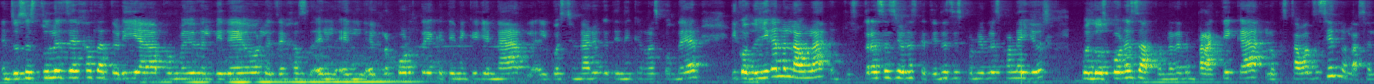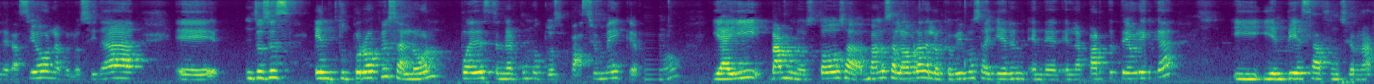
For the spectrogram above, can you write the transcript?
Entonces tú les dejas la teoría por medio del video, les dejas el, el, reporte que tienen que llenar, el cuestionario que tienen que responder, y cuando llegan al aula, en tus tres sesiones que tienes disponibles con ellos, pues los pones a poner en práctica lo que estabas diciendo, la aceleración, la velocidad. Eh, entonces, en tu propio salón puedes tener como tu espacio maker, ¿no? Y ahí vámonos, todos a, manos a la obra de lo que vimos ayer en, la parte teórica y, empieza a funcionar.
